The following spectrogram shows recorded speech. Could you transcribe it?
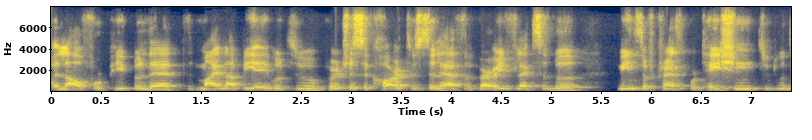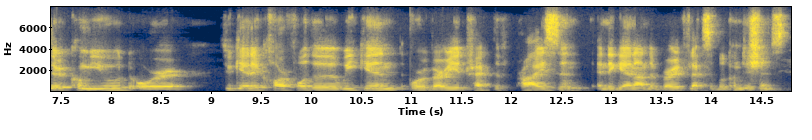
allow for people that might not be able to purchase a car to still have a very flexible means of transportation to do their commute or to get a car for the weekend for a very attractive price and, and again under very flexible conditions.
